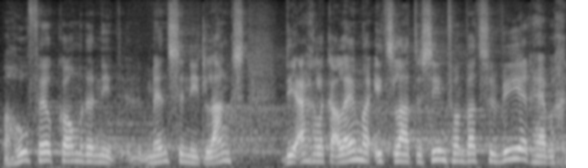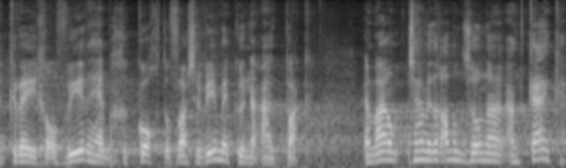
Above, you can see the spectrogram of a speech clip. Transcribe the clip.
Maar hoeveel komen er niet, mensen niet langs die eigenlijk alleen maar iets laten zien van wat ze weer hebben gekregen of weer hebben gekocht of waar ze weer mee kunnen uitpakken? En waarom zijn we er allemaal zo naar aan het kijken?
